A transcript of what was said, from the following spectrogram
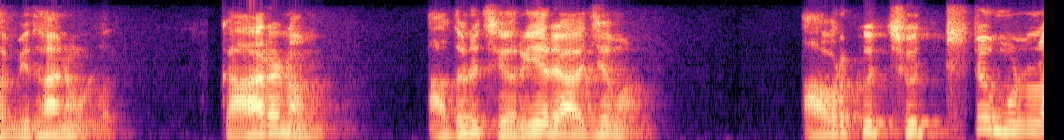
സംവിധാനമുള്ളത് കാരണം അതൊരു ചെറിയ രാജ്യമാണ്. അവർക്ക് ചുറ്റുമുള്ള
